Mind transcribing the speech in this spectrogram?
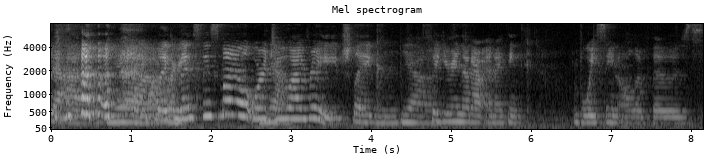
Yeah. like Right. nicely smile, or Yeah. do I rage? Like mm-hmm. yeah. figuring that out, and I think voicing all of those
